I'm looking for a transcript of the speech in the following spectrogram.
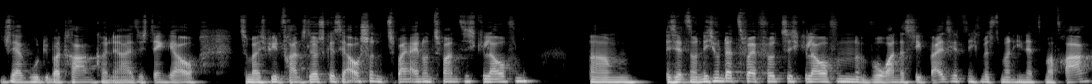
sehr gut übertragen können. Ja, also ich denke auch, zum Beispiel Franz Löschke ist ja auch schon 2,21 gelaufen. Ähm, ist jetzt noch nicht unter 2,40 gelaufen. Woran das liegt, weiß ich jetzt nicht, müsste man ihn jetzt mal fragen.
